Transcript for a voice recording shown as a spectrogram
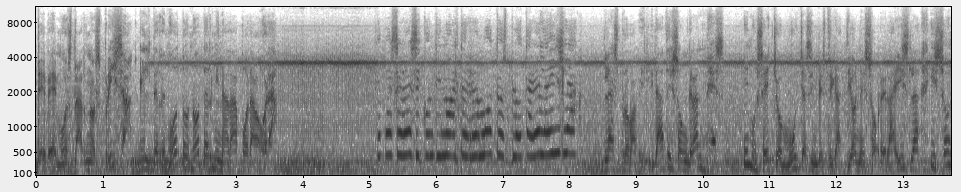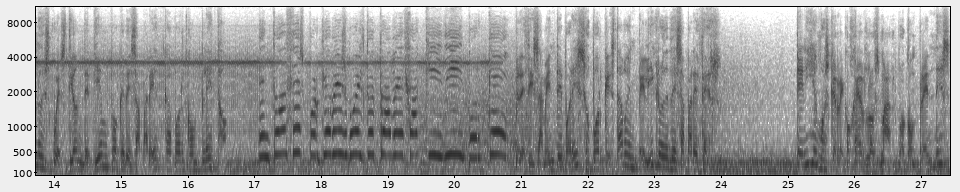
Debemos darnos prisa. El terremoto no terminará por ahora. ¿Qué pasará si continúa el terremoto? ¿Explotará la isla? Las probabilidades son grandes. Hemos hecho muchas investigaciones sobre la isla y solo es cuestión de tiempo que desaparezca por completo. Entonces, ¿por qué habéis vuelto otra vez aquí, Di? ¿Por qué? Precisamente por eso, porque estaba en peligro de desaparecer. Teníamos que recoger los Marpo, ¿comprendes?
